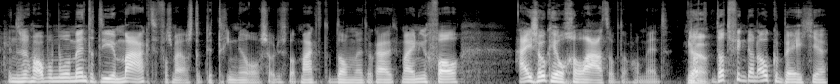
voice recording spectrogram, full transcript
En dan zeg maar op het moment dat hij hem maakt, volgens mij was het ook de 3-0 of zo, dus wat maakt het op dat moment ook uit. Maar in ieder geval, hij is ook heel gelaten op dat moment. Dat, Ja. dat vind ik dan ook een beetje,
